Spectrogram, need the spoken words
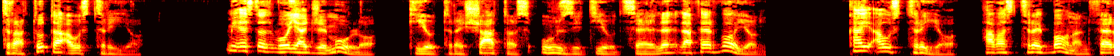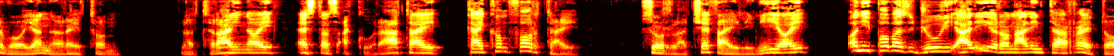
tra tuta Austrio. Mi estas voyagemulo, kiu tre shatas usi tiu cele la fervoion. Cai Austrio havas tre bonan fervoian reton. La trainoi estas accuratai, cae comfortai. Sur la cefai linioi, oni povas giui al iron al interreto,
